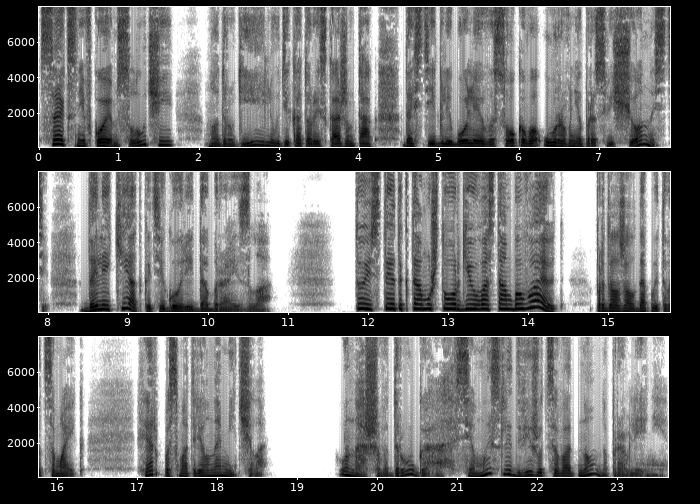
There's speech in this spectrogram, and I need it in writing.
секс ни в коем случае, но другие люди, которые, скажем так, достигли более высокого уровня просвещенности, далеки от категорий добра и зла. «То есть ты это к тому, что оргии у вас там бывают?» — продолжал допытываться Майк. Хер посмотрел на Митчелла. «У нашего друга все мысли движутся в одном направлении».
